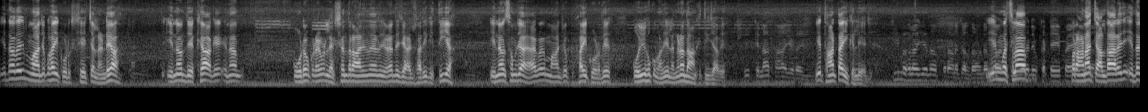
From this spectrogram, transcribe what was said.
ਇਹਦਾ ਤਾਂ ਮਾਜਕ ਹਾਈ ਕੋਰਟ ਛੇ ਚੱਲਣ ਡਿਆ ਤੇ ਇਹਨਾਂ ਨੂੰ ਦੇਖਿਆ ਕੇ ਇਹਨਾਂ ਕੋਰਟ ਆਫ ਕੰਡਕਟ ਇਲੈਕਸ਼ਨ ਦੌਰਾਨ ਇਹਨਾਂ ਨੇ ਜਿਹੜਾ ਨਜਾਇਜ਼ ਸਾਰੀ ਕੀਤੀ ਆ। ਇਹਨਾਂ ਨੂੰ ਸਮਝਾਇਆ ਕਿ ਮਾਜਕ ਹਾਈ ਕੋਰਟ ਦੇ ਕੋਈ ਹੁਕਮਾਂ ਦੀ ਲੰਘਣਾ ਨਾ ਕੀਤੀ ਜਾਵੇ। ਇਹ ਕਿੰਨਾ ਥਾਂ ਜਿਹੜਾ ਜੀ? ਇਹ ਥਾਂ ਢਾਈ ਕਿੱਲੇ ਆ ਜੀ। ਕੀ ਮਸਲਾ ਜੀ ਇਹਦਾ ਪੁਰਾਣਾ ਚੱਲਦਾ ਹੁੰਦਾ? ਇਹ ਮਸਲਾ ਪੁਰਾਣਾ ਚੱਲਦਾ ਆ ਰਿਹਾ ਜੀ। ਇਹਨਾਂ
